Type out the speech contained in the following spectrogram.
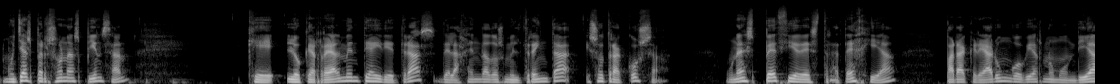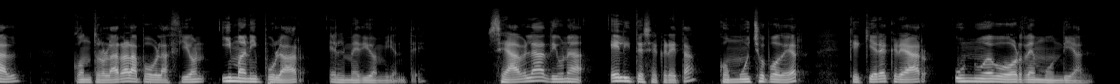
Muchas personas piensan que lo que realmente hay detrás de la Agenda 2030 es otra cosa, una especie de estrategia para crear un gobierno mundial, controlar a la población y manipular el medio ambiente. Se habla de una élite secreta con mucho poder que quiere crear un nuevo orden mundial,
